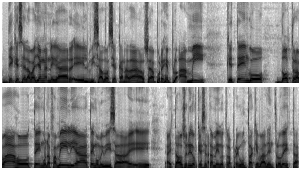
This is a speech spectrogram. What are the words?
de que se la vayan a negar el visado hacia Canadá? O sea, por ejemplo, a mí, que tengo dos trabajos, tengo una familia, tengo mi visa eh, eh, a Estados Unidos, que esa es también otra pregunta que va dentro de esta.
